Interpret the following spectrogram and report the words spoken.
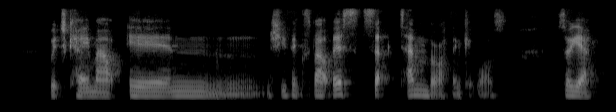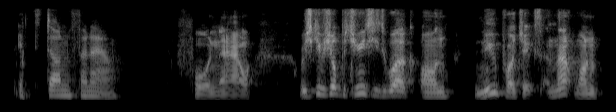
which came out in she thinks about this September, I think it was. So yeah, it's done for now. For now, which gives you opportunity to work on new projects, and that one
